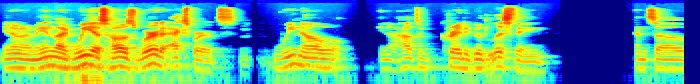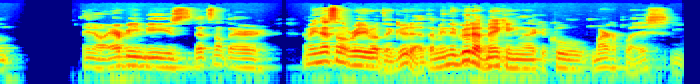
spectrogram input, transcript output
You know what I mean? Like we as hosts, we're the experts. Mm-hmm. We know, you know, how to create a good listing. And so, you know, Airbnb is that's not their I mean, that's not really what they're good at. I mean, they're good at making like a cool marketplace. Mm.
